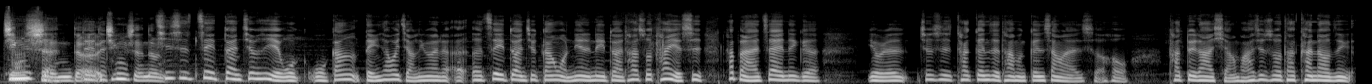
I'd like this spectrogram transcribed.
精神的精神，对对精神的。其实这段就是也我我刚等一下会讲另外的，而而这一段就刚我念的那段，他说他也是他本来在那个有人就是他跟着他们跟上来的时候。他对他的想法，他就说他看到那个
